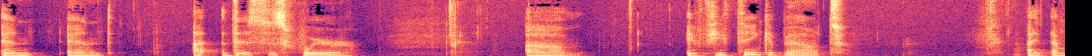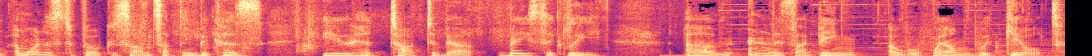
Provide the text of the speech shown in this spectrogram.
and and uh, this is where, um, if you think about, I, I, want us to focus on something because you had talked about basically, um, it's like being overwhelmed with guilt,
